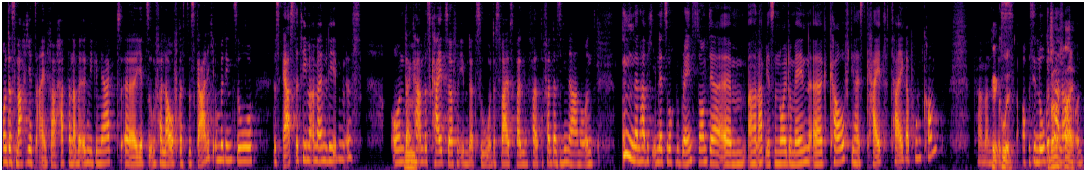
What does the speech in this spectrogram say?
Und das mache ich jetzt einfach. Hab dann aber irgendwie gemerkt, äh, jetzt so im Verlauf, dass das gar nicht unbedingt so das erste Thema in meinem Leben ist. Und dann mhm. kam das Kitesurfen eben dazu. Und das war jetzt quasi ein Fantasiename. Und dann habe ich eben letzte Woche gebrainstormt, der ähm, habe jetzt eine neue Domain äh, gekauft, die heißt kitetiger.com. Kann man okay, cool. ist auch ein bisschen logischer, ne? Und,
